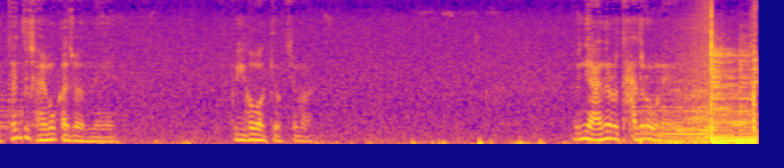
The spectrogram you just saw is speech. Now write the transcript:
와 이거 텐트 잘못 가져왔네. 뭐 이거밖에 없지만 눈이 안으로 다 들어오네.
